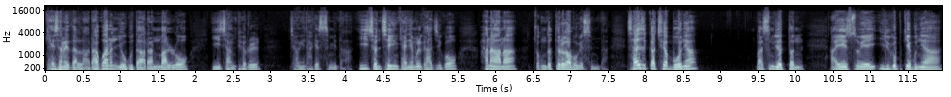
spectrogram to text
개선해 달라라고 하는 요구다라는 말로 이 장표를 정의를 하겠습니다. 이 전체적인 개념을 가지고 하나하나 조금 더 들어가 보겠습니다. 사회적 가치가 뭐냐? 말씀드렸던 ISO의 7개 분야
